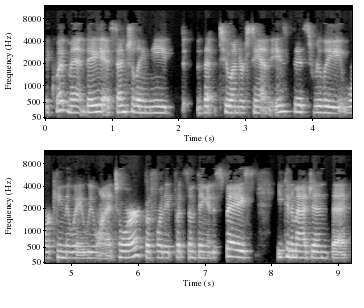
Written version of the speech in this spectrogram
equipment, they essentially need that to understand is this really working the way we want it to work before they put something into space? You can imagine that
